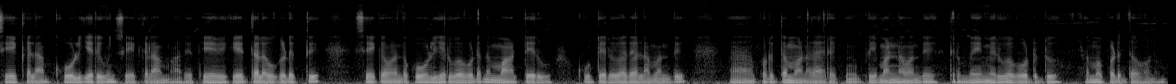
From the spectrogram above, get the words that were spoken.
சேர்க்கலாம் கோழி எருவும் சேர்க்கலாம் அது தேவைக்கு ஏற்ற அளவுக்கு எடுத்து சேர்க்க அந்த இந்த கோழி எருவை விட இந்த மாட்டெருவு கூட்டெருவு அதெல்லாம் வந்து பொருத்தமானதாக இருக்கும். இப்படி மண்ணை வந்து திரும்பியும் மெருவை போட்டுட்டு சமப்படுத்த வேணும்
